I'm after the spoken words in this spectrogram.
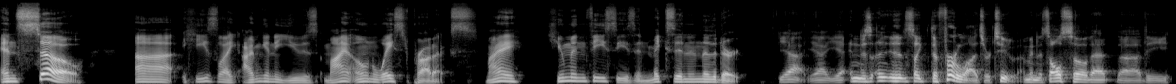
and so uh, he's like i'm going to use my own waste products my human feces and mix it into the dirt Yeah, yeah, yeah. And it's, it's like the fertilizer too. I mean, it's also that uh, the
